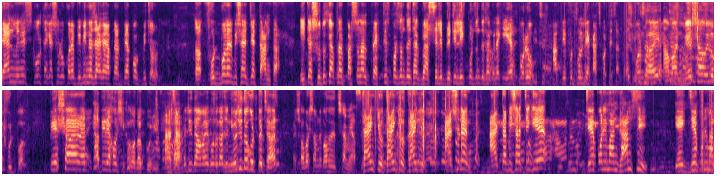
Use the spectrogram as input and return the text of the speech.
টেন মিনিট স্কুল থেকে শুরু করে বিভিন্ন জায়গায় আপনার ব্যাপক বিচরণ। তো ফুটবলের বিষয়ে যে টানটা এইটা শুধু কি আপনার পার্সোনাল প্র্যাকটিস পর্যন্তই থাকবে আর সেলিব্রিটি লিগ পর্যন্তই থাকবে নাকি এর পরেও আপনি ফুটবল নিয়ে কাজ করতে চান? সুমন ভাই আমার নেশা হইল ফুটবল পেশার খাতির এখন শিক্ষকতা করি। আচ্ছা। আপনি যদি আমাকে কোনো কাজে নিয়োজিত করতে চান সবার সামনে কথা দিচ্ছি আমি আছি thank you thank you thank you আর শুনেন আরেকটা বিষয় হচ্ছে গিয়ে যে পরিমাণ ঘামছি এই যে পরিমাণ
